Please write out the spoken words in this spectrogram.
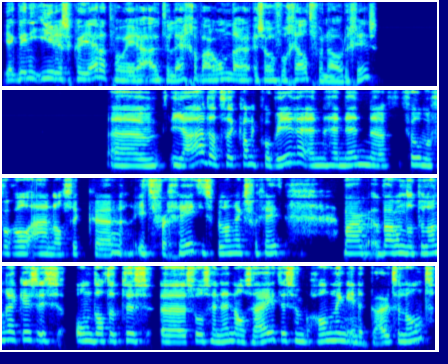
ik weet niet Iris, kun jij dat proberen uit te leggen waarom daar zoveel geld voor nodig is? Uh, ja, dat eh, kan ik proberen. En Henen uh, vul me vooral aan als ik uh, iets vergeet, iets belangrijks vergeet. Maar waarom dat belangrijk is, is omdat het dus, zoals Henen al zei, het is een behandeling in het buitenland.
